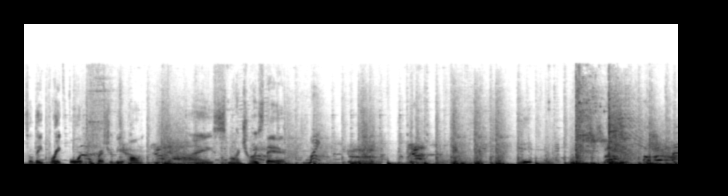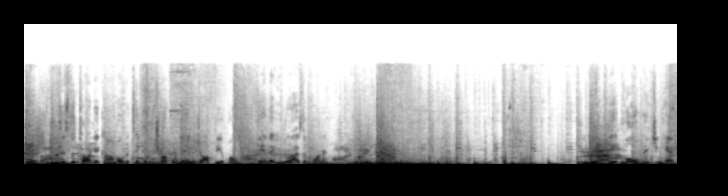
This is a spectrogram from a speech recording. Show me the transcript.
so they break forward to pressure the opponent. Nice, smart choice there. う Uses the target combo to take a chunk of damage off the opponent. Can they utilize the corner? Big low reaching heavy.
